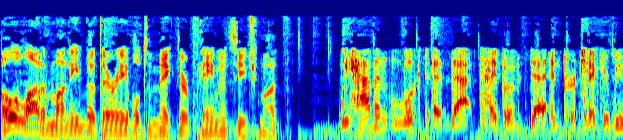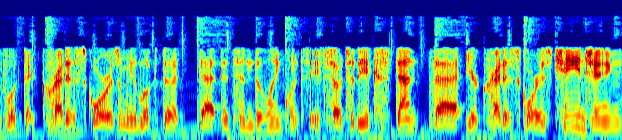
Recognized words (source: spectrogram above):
owe a lot of money, but they're able to make their payments each month? We haven't looked at that type of debt in particular. We've looked at credit scores and we looked at debt that's in delinquency. So to the extent that your credit score is changing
